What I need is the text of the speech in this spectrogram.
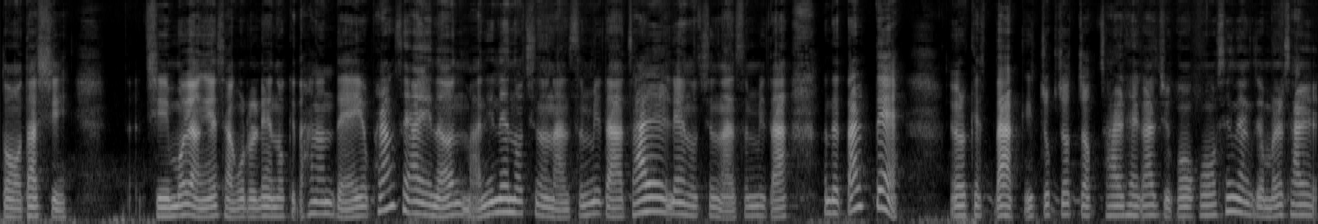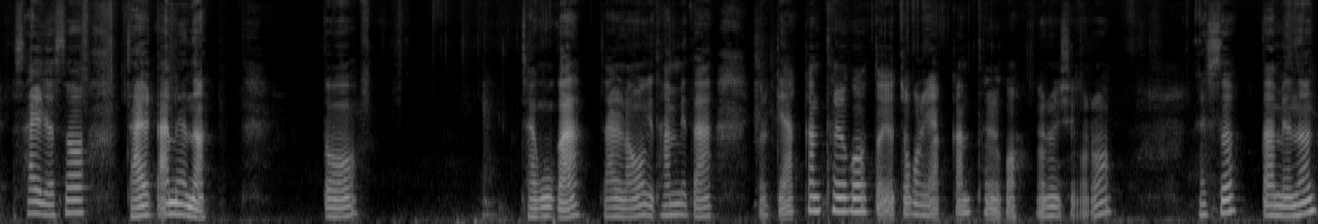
또 다시 지 모양의 자구를 내놓기도 하는데 이 파랑새 아이는 많이 내놓지는 않습니다. 잘 내놓지는 않습니다. 근데 딸 때 이렇게 딱 이쪽 저쪽 잘 해가지고 그 생장점을 잘 살려서 잘 따면은 또 자구가 잘 나오기도 합니다. 이렇게 약간 틀고 또 이쪽으로 약간 틀고 이런 식으로 해서 따면은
